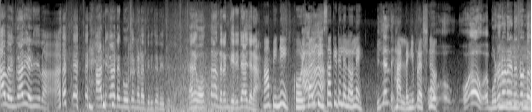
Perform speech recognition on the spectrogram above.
ആ ബംഗാളി എഴുതിയതാ. ആട്ടുകാട്ടെ കൂർക്കം കണ്ട തിരിച്ചറിയത്തില്ല. അല്ലെ ഒന്നാം തരം ഗിരിരാജനാ. ആ പിന്നെ കോഴിക്കാൽ പീസാക്കിട്ടില്ലല്ലോ അല്ലെ പീസാക്കിയിട്ടില്ലല്ലോ അല്ലേ? ഇല്ലെന്നേ. അല്ലെങ്കിൽ പ്രശ്നം. ഓ, മുടനോട് ഇട്ടിട്ടുണ്ട്.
